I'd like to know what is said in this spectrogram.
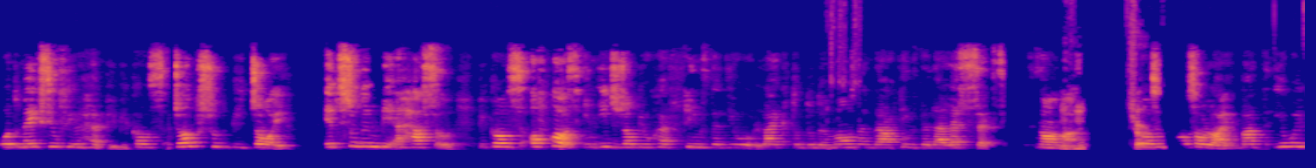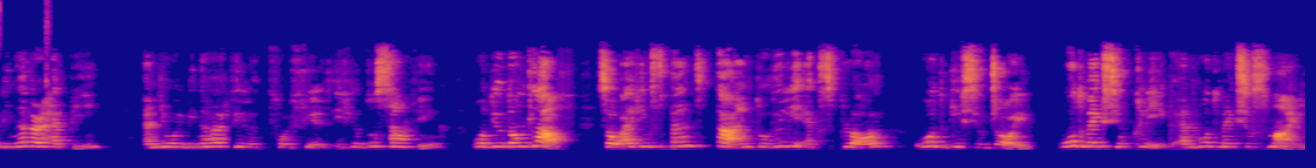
what makes you feel happy. Because job should be joy. It shouldn't be a hassle because of course in each job you have things that you like to do the most and there are things that are less sexy it's normal mm-hmm. sure. because it's also life but you will be never happy and you will be never feel fulfilled if you do something what you don't love so i think spend time to really explore what gives you joy what makes you click and what makes you smile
